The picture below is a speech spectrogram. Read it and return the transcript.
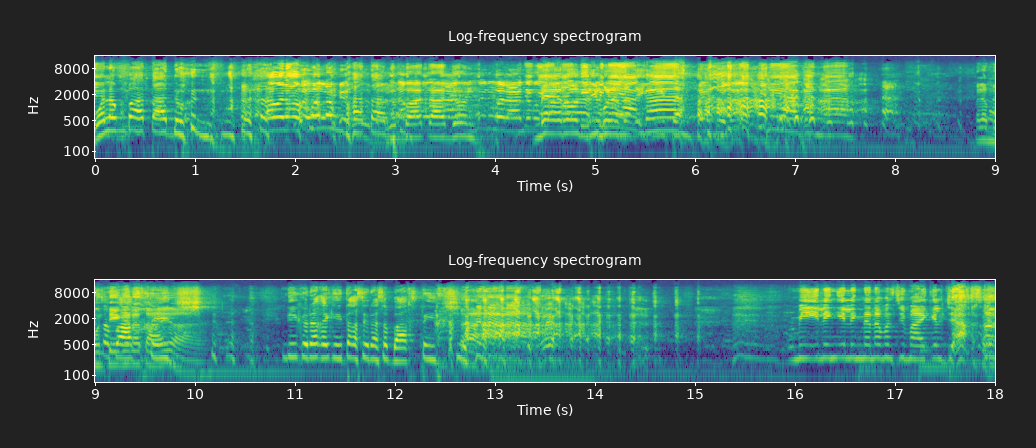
Walang bata doon. Ah, wala, Walang bata. Ang bata doon. Meron, di mo na nakikita. Pinayagan na. Wala, Nasa munti ka na tayo backstage. ah. Hindi ko nakikita kasi nasa backstage. Umiiling-iling na naman si Michael Jackson.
